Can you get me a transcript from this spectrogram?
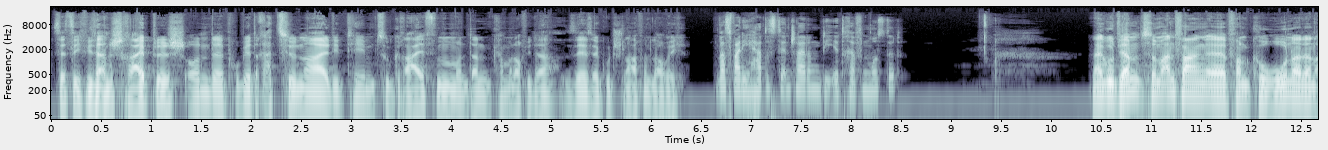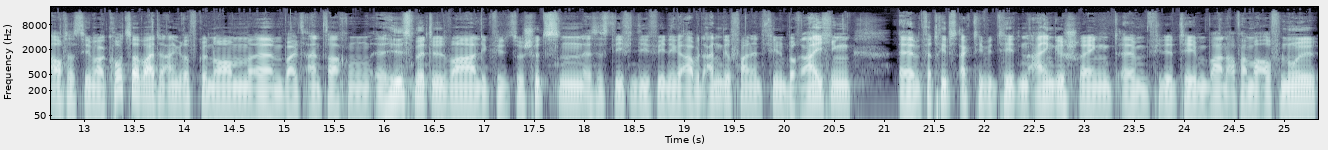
setzt sich wieder an den Schreibtisch und äh, probiert rational die Themen zu greifen und dann kann man auch wieder sehr, sehr gut schlafen, glaube ich. Was war die härteste Entscheidung, die ihr treffen musstet? Na gut, wir haben zum Anfang äh, von Corona dann auch das Thema Kurzarbeit in Angriff genommen, ähm, weil es einfach ein äh, Hilfsmittel war, Liquidität zu schützen. Es ist definitiv weniger Arbeit angefallen in vielen Bereichen, äh, Vertriebsaktivitäten eingeschränkt, ähm, viele Themen waren auf einmal auf Null.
